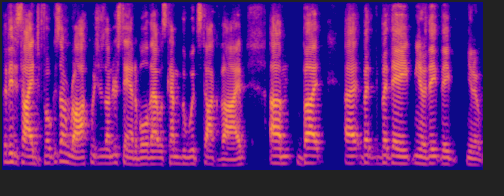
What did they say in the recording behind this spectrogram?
but they decided to focus on rock, which is understandable. That was kind of the Woodstock vibe. Um, but uh, but but they you know they they you know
